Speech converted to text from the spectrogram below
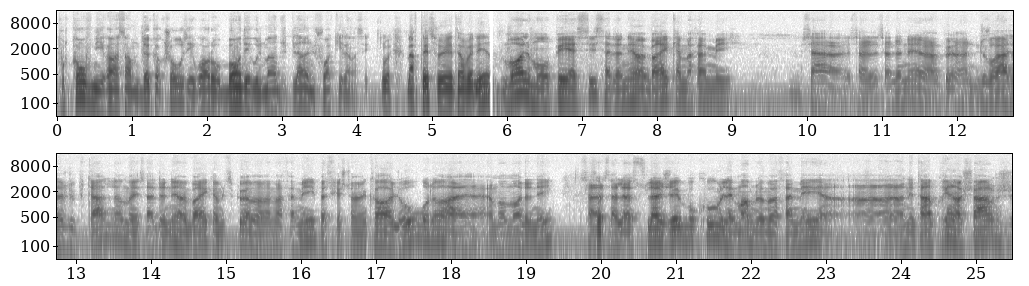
pour convenir ensemble de quelque chose et voir au bon déroulement du plan une fois qu'il est lancé. Oui. Martin, tu veux intervenir? Moi, le- mon PSI, ça donnait un break à ma famille. Ça, ça, ça donnait un peu un d'ouvrage à l'hôpital, là, mais ça donnait un break un petit peu à ma, ma famille parce que j'étais un cas lourd là, à, à un moment donné. Ça, Ça- ça l'a soulagé beaucoup les membres de ma famille en, en- en étant pris en charge.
